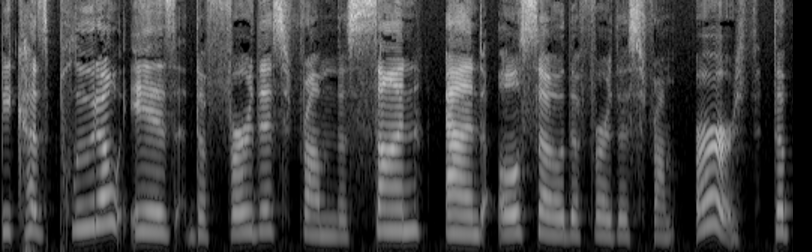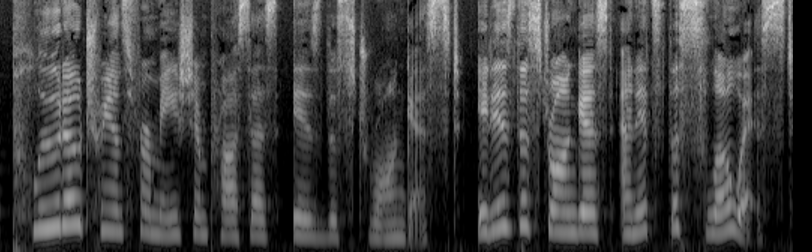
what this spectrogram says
because Pluto is the furthest from the sun and also the furthest from Earth, the Pluto transformation process is the strongest. It is the strongest and it's the slowest.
